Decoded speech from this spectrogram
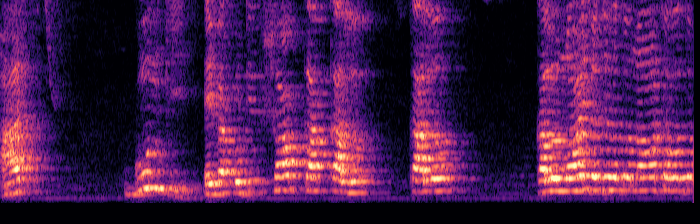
আর গুণ কি? এই বাক্যটির সব কাক কালো কালো কালো নয় যদি হতো হতো।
